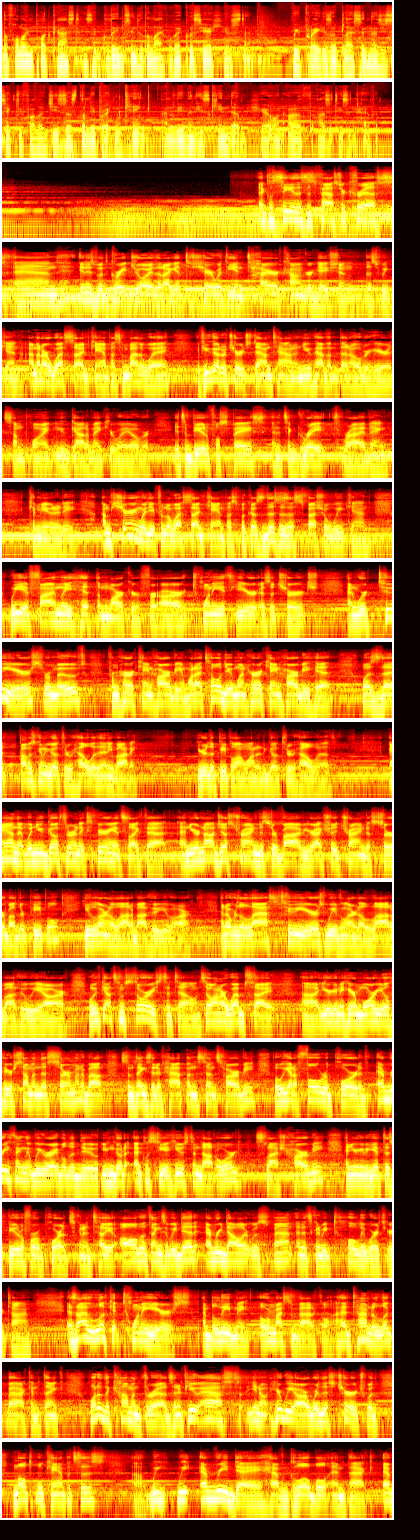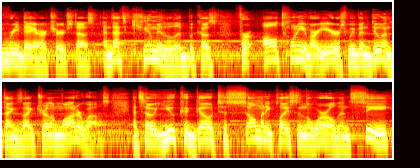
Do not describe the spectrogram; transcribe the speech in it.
The following podcast is a glimpse into the life of Ecclesia Houston. We pray it is a blessing as you seek to follow Jesus, the liberating King, and live in his kingdom here on earth as it is in heaven. Ecclesia, this is Pastor Chris, and it is with great joy that I get to share with the entire congregation this weekend. I'm at our Westside campus, and by the way, if you go to church downtown and you haven't been over here at some point, you've got to make your way over. It's a beautiful space, and it's a great, thriving community. I'm sharing with you from the Westside campus because this is a special weekend. We have finally hit the marker for our 20th year as a church, and we're two years removed from Hurricane Harvey. And what I told you when Hurricane Harvey hit was that if I was going to go through hell with anybody, you're the people I wanted to go through hell with. And that when you go through an experience like that, and you're not just trying to survive, you're actually trying to serve other people, you learn a lot about who you are. And over the last two years, we've learned a lot about who we are. And we've got some stories to tell. And so on our website, uh, you're going to hear more. You'll hear some in this sermon about some things that have happened since Harvey. But we got a full report of everything that we were able to do. You can go to ecclesiahouston.org slash Harvey, and you're going to get this beautiful report. It's going to tell you all the things that we did, every dollar it was spent, and it's going to be totally worth your time. As I look at 20 years, and believe me, over my sabbatical, I had time to look back and think, what are the common threads? And if you asked, you know, here we are, we're this church with multiple campuses. Uh, we, we every day have global impact. Every day our church does. And that's cumulative because for all 20 of our years, we've been doing things like drilling water wells. And so you could go to so many places in the world and see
